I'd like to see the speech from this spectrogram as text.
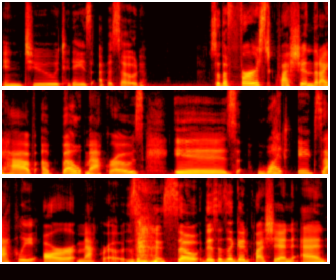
into today's episode. So, the first question that I have about macros is what exactly are macros? so, this is a good question. And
